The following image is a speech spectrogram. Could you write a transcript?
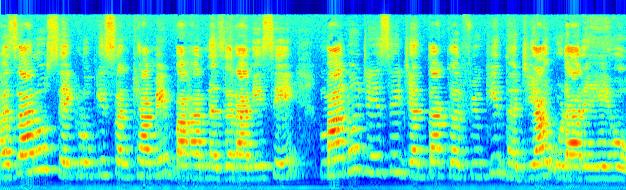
हज़ारों सैकड़ों की संख्या में बाहर नज़र आने से मानो जैसे जनता कर्फ्यू की धज्जियाँ उड़ा रहे हो।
